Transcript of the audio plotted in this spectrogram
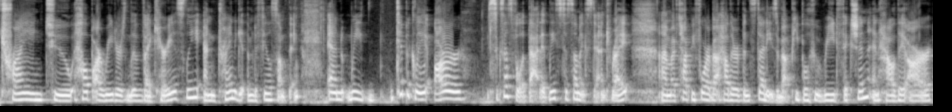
trying to help our readers live vicariously and trying to get them to feel something. And we typically are successful at that, at least to some extent, right? Um, I've talked before about how there have been studies about people who read fiction and how they are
